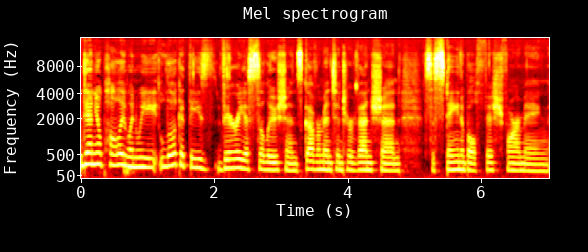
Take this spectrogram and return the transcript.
Daniel Pauly, when we look at these various solutions government intervention, sustainable fish farming,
